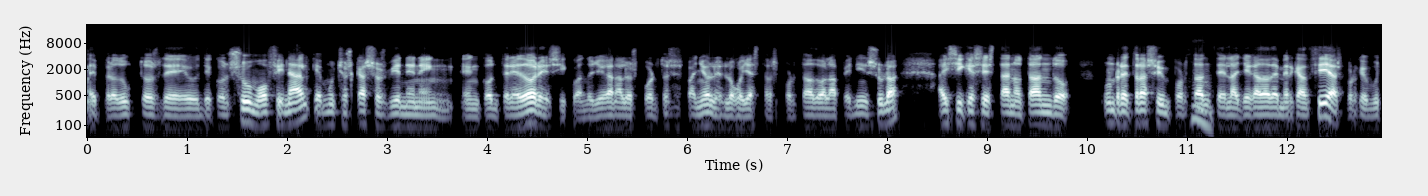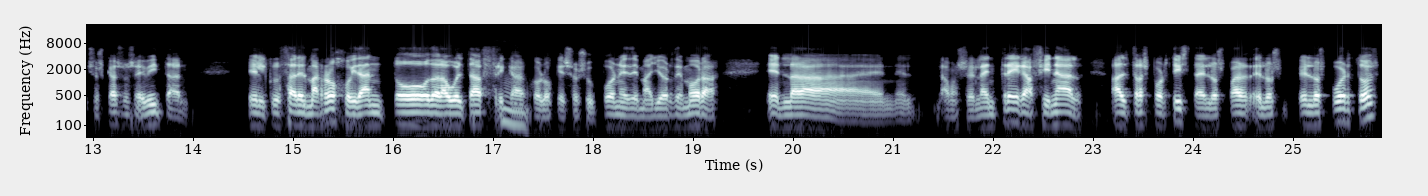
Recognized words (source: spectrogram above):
a productos de, de, consumo final, que en muchos casos vienen en, en, contenedores y cuando llegan a los puertos españoles luego ya es transportado a la península. Ahí sí que se está notando un retraso importante en la llegada de mercancías, porque en muchos casos evitan el cruzar el Mar Rojo y dan toda la vuelta a África, mm. con lo que eso supone de mayor demora en la, en, el, vamos, en la entrega final al transportista en los, en los, en los puertos.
